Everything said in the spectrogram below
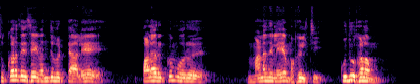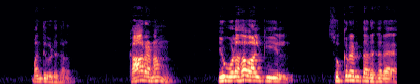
சுக்கரதிசை வந்துவிட்டாலே பலருக்கும் ஒரு மனதிலே மகிழ்ச்சி குதூகலம் வந்துவிடுகிறது. காரணம் இவ்வுலக வாழ்க்கையில் சுக்கரன் தருகிற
